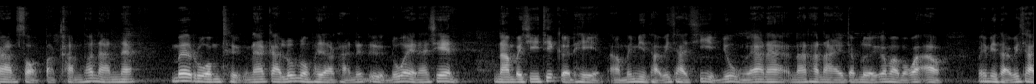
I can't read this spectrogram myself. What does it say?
การสอบปากคำเท่านั้นนะไม่รวมถึงนะการรวบรวมพยานหลักฐานอื่นๆด้วยนะเช่นนำไปชี้ที่เกิดเหตุอ้าไม่มีสายวิชาชีพยุ่งแล้วนะนะทนายจำเลยก็มาบอกว่าอ้าวไม่มีสายวิชา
